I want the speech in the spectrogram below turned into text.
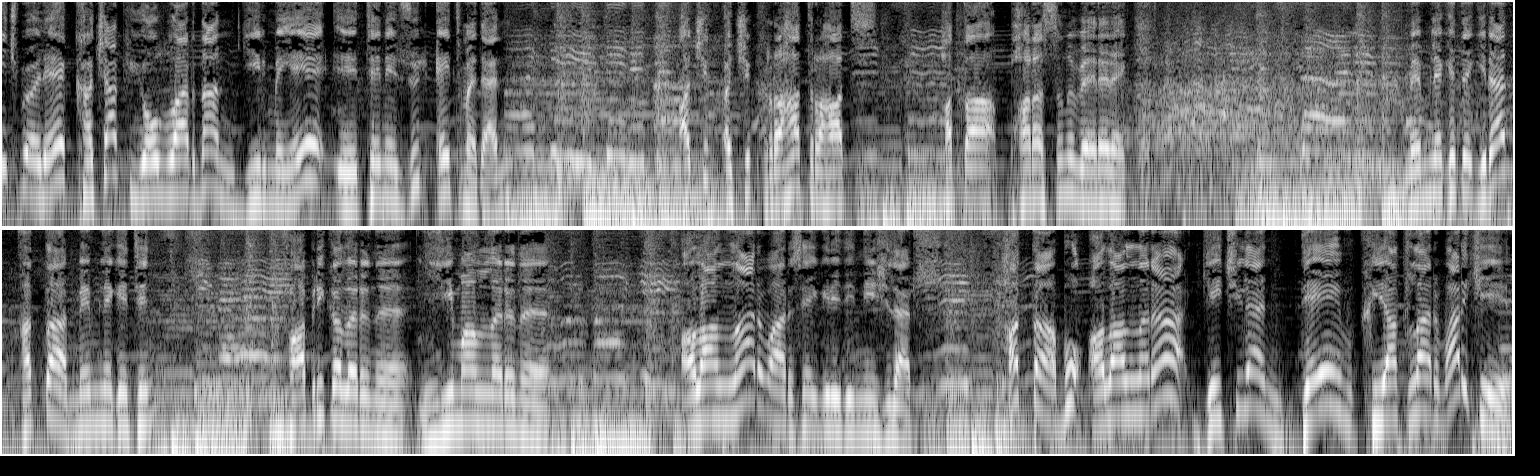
hiç böyle kaçak yollardan girmeye e, tenezzül etmeden açık açık rahat rahat hatta parasını vererek memlekete giren hatta memleketin fabrikalarını, limanlarını alanlar var sevgili dinleyiciler. Hatta bu alanlara geçilen dev kıyaklar var ki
